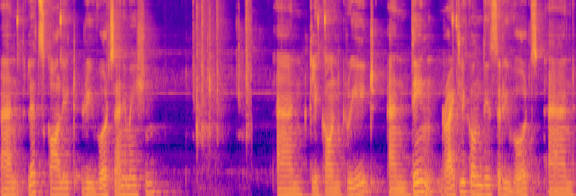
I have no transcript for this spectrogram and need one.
And let's call it reverse animation. And click on create. And then right click on this reverse and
